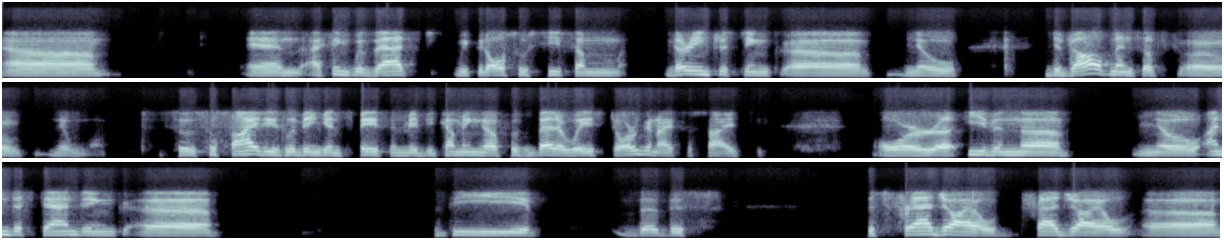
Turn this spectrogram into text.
Um, and I think with that we could also see some very interesting, uh, you know, developments of uh, you know so societies living in space and maybe coming up with better ways to organize society, or uh, even uh, you know understanding uh, the the this this fragile fragile uh,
